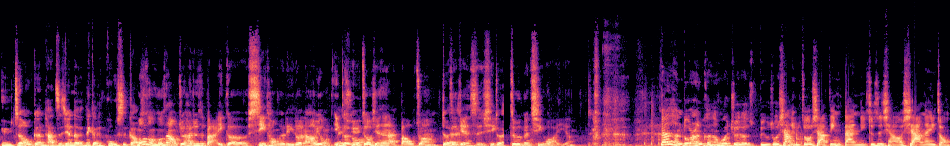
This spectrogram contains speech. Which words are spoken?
宇宙跟他之间的那个故事告诉某种程度上，我觉得他就是把一个系统的理论，然后用一个宇宙先生来包装对这件事情，就跟企划一样。但是很多人可能会觉得，比如说像宇宙下订单，你就是想要下那一种，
